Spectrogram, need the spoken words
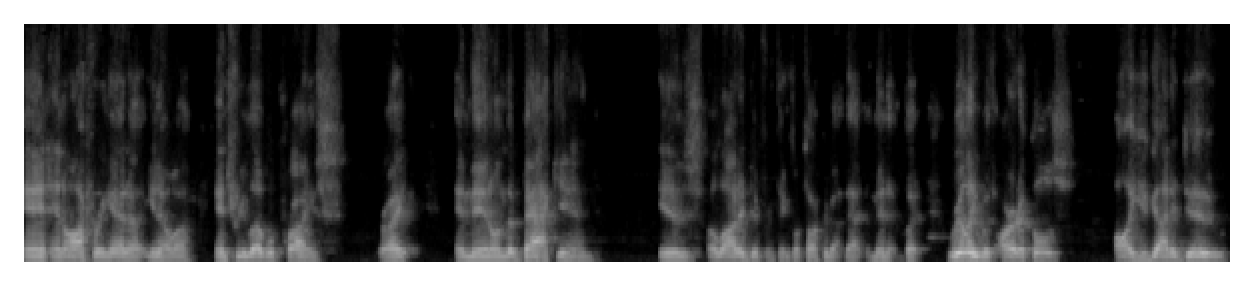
and, and offering at a, you know, a entry level price, right? And then on the back end is a lot of different things. I'll talk about that in a minute. But really, with articles, all you got to do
